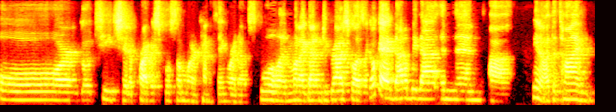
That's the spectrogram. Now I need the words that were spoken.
or go teach at a private school somewhere kind of thing right out of school. And when I got into grad school, I was like, okay, that'll be that. And then, uh, you know, at the time,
